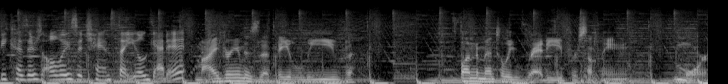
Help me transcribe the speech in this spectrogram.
because there's always a chance that you'll get it. My dream is that they leave fundamentally ready for something more.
